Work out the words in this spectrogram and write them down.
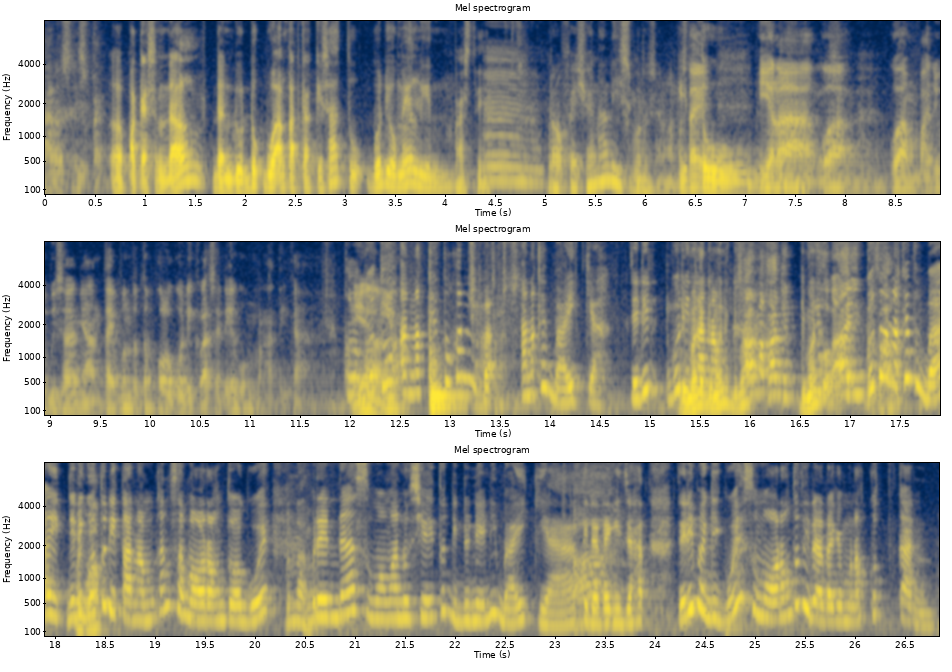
Harus respect. pakai sendal dan duduk gue angkat kaki satu, gue diomelin. Pasti. Hmm. Profesionalisme. Profesional. Itu. Iyalah, gua gua sama Paju bisa nyantai pun tetap kalau gua di kelasnya dia gua memperhatikan. Kalau Iya. gue tuh anaknya tuh kan ba- anaknya baik ya. Jadi gue ditanam. gimana gimana? Sama kaget. Gimana? Gua juga baik. Gue tuh anaknya tuh baik. Jadi gue tuh ditanamkan sama orang tua gue. Benar. Brenda semua manusia itu di dunia ini baik ya. Ah. Tidak ada yang jahat. Jadi bagi gue semua orang tuh tidak ada yang menakutkan.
